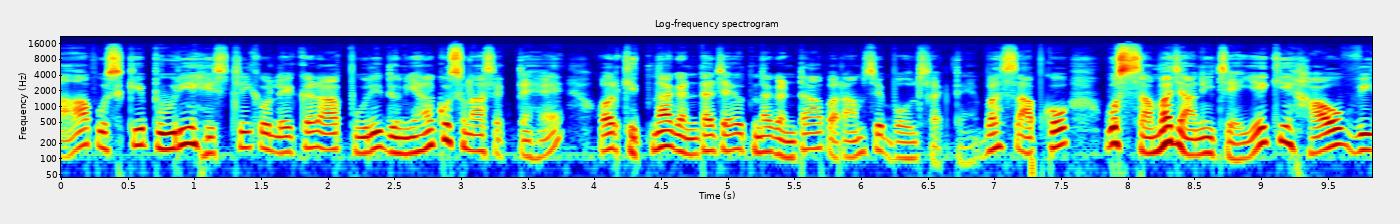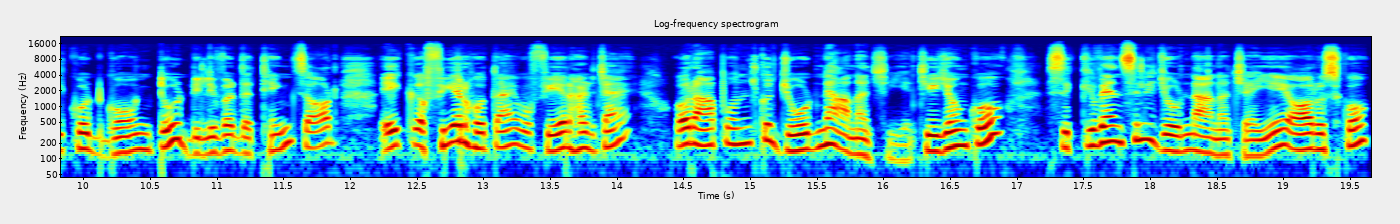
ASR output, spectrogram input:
आप उसकी पूरी हिस्ट्री को लेकर आप पूरी दुनिया को सुना सकते हैं और कितना घंटा चाहे उतना घंटा आप आराम से बोल सकते हैं। बस आपको वो समझ आनी चाहिए कि how we could going to deliver the things और एक फियर होता है, वो फियर हट जाए और आप उनको जोड़ने आना चाहिए। चीज़ों को सिक्वेंसली जोड़ना आना चाहिए और उसको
